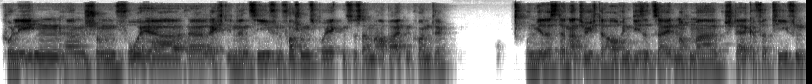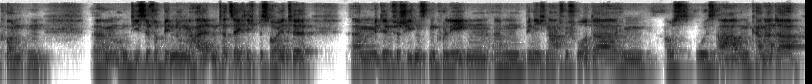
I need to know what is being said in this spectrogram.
Kollegen ähm, schon vorher äh, recht intensiv in Forschungsprojekten zusammenarbeiten konnte und wir das dann natürlich da auch in dieser Zeit nochmal stärker vertiefen konnten ähm, und diese Verbindungen halten tatsächlich bis heute ähm, mit den verschiedensten Kollegen ähm, bin ich nach wie vor da im, aus USA und Kanada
